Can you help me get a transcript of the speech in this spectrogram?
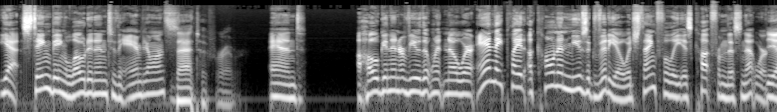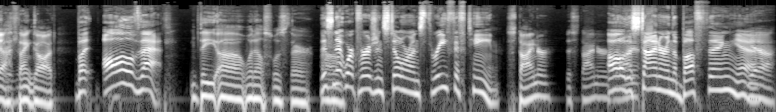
Yeah, Sting being loaded into the ambulance. That took forever. and a Hogan interview that went nowhere, and they played a Konnan music video, which thankfully is cut from this network. Yeah, version. thank God. but all of that, The uh, what else was there? this Um, network version still runs three fifteen. Steiner, the Steiner. Oh, the Steiner and the Buff thing, yeah. Yeah.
